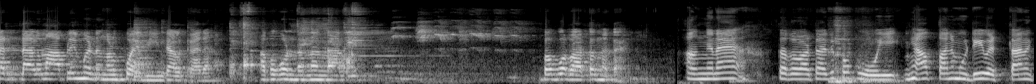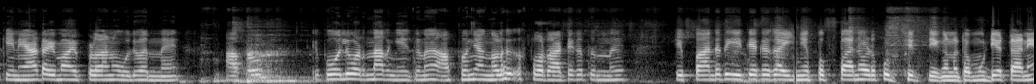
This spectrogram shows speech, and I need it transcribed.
രണ്ടാളും മാപ്പിളയും പെണ്ണുങ്ങളും പോയ മീനിന്റെ ആൾക്കാരാ. അപ്പൊ കൊണ്ടുവന്നാണ് ഇപ്പൊ പൊറാട്ട എന്നിട്ടെ അങ്ങനെ തറവാട്ടുകാർ ഇപ്പൊ പോയി. ഞാൻ അപ്പാന് മുടി വെട്ടാൻ നിൽക്കേനെ ആ ടൈം ആയപ്പോഴാണ് ഓൽ വന്നത് അപ്പൊ ഇപ്പൊ ഓൽ ഇവിടെ നിന്ന് ഇറങ്ങിയേക്കണ്. അപ്പൊ ഞങ്ങൾ പൊറാട്ടയൊക്കെ തിന്ന് ഇപ്പാന്റെ തീറ്റയൊക്കെ കഴിഞ്ഞ് ഇപ്പൊ ഇപ്പാനെ ഇവിടെ പിടിച്ചിരുത്തിയേക്കണം കേട്ടോ മുടി വെട്ടാന്.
